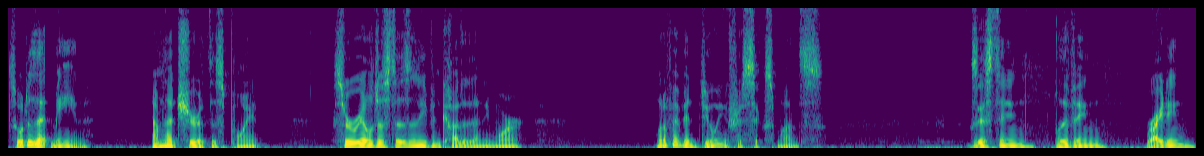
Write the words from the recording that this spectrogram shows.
So what does that mean? I'm not sure at this point. Surreal just doesn't even cut it anymore. What have I been doing for six months? Existing, living, writing,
